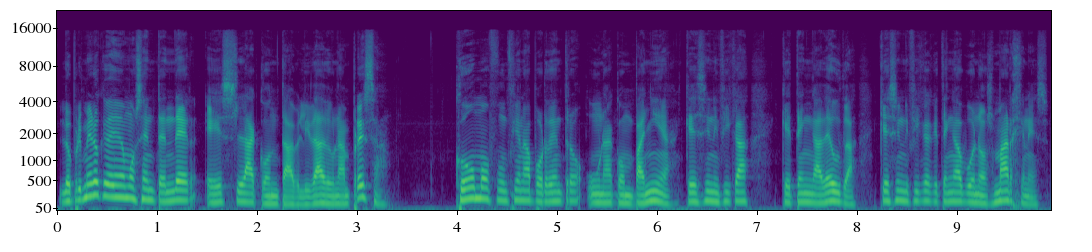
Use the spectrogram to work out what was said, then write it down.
Lo primero que debemos entender es la contabilidad de una empresa. Cómo funciona por dentro una compañía, qué significa que tenga deuda, qué significa que tenga buenos márgenes,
